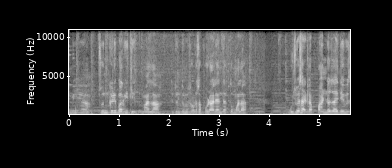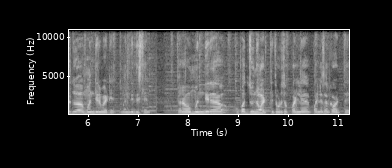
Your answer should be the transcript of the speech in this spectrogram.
तुम्ही चुनखडी बघितली मला. तिथून तुम्ही थोडंसं पुढे आल्यानंतर तुम्हाला उजव्या साईडला पांडवजाई देवीचं मंदिर भेटेल मंदिर दिसेल. तर मंदिर खूपच जुनं वाटते थोडंसं पडल्या पडल्यासारखं वाटतंय.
